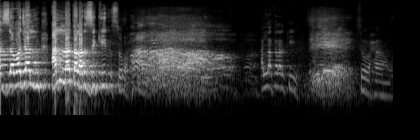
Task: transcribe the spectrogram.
আজ্জা ওয়াজাল আল্লাহ তাআলার জিকির, সুবহানাল্লাহ। আল্লাহ তাআলার কি? সুবহানাল্লাহ।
